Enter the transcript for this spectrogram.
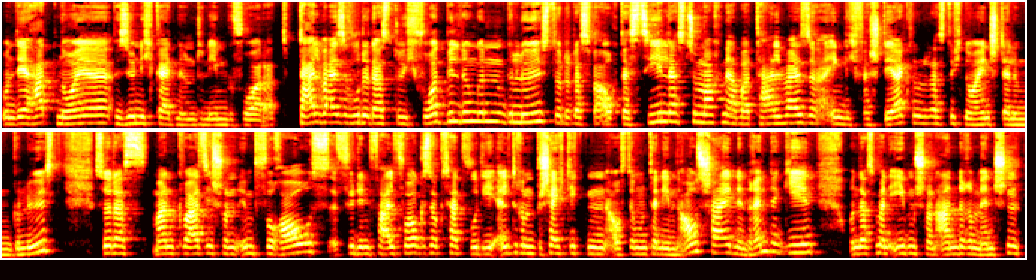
und der hat neue Persönlichkeiten in Unternehmen gefordert. Teilweise wurde das durch Fortbildungen gelöst oder das war auch das Ziel, das zu machen, aber teilweise eigentlich verstärkt wurde das durch Neueinstellungen gelöst, so dass man quasi schon im Voraus für den Fall vorgesorgt hat, wo die älteren Beschäftigten aus dem Unternehmen ausscheiden, in Rente gehen und dass man eben schon andere Menschen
